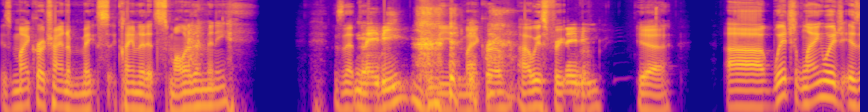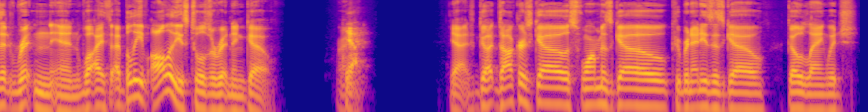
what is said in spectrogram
Is Micro trying to make, claim that it's smaller than Mini? Isn't that Maybe. Mini Micro? I always forget. Maybe. Yeah. Uh, which language is it written in? Well, I, I believe all of these tools are written in Go. Right? Yeah. Yeah. Go, Docker's Go, Swarm is Go, Kubernetes is Go, Go language.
